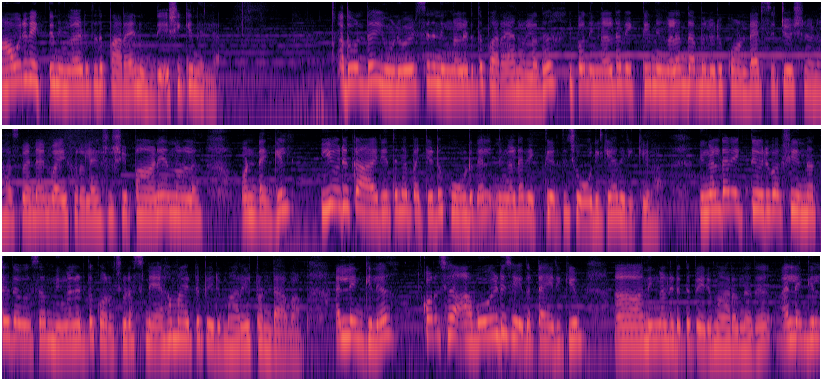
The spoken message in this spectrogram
ആ ഒരു വ്യക്തി നിങ്ങളുടെ അടുത്ത് പറയാൻ ഉദ്ദേശിക്കുന്നില്ല. അതുകൊണ്ട് യൂണിവേഴ്സിന് നിങ്ങളുടെ അടുത്ത് പറയാനുള്ളത് ഇപ്പോൾ നിങ്ങളുടെ വ്യക്തി നിങ്ങളും തമ്മിലൊരു കോണ്ടാക്ട് സിറ്റുവേഷൻ ആണ്. ഹസ്ബൻഡ് ആൻഡ് വൈഫ് റിലേഷൻഷിപ്പ് ആണ് എന്നുള്ളത് ഉണ്ടെങ്കിൽ ഈ ഒരു കാര്യത്തിനെ പറ്റിയിട്ട് കൂടുതൽ നിങ്ങളുടെ വ്യക്തി എടുത്ത് ചോദിക്കാതിരിക്കുക. നിങ്ങളുടെ വ്യക്തി ഒരുപക്ഷെ ഇന്നത്തെ ദിവസം നിങ്ങളുടെ അടുത്ത് കുറച്ചുകൂടെ സ്നേഹമായിട്ട് പെരുമാറിയിട്ടുണ്ടാവാം. അല്ലെങ്കിൽ കുറച്ച് അവോയ്ഡ് ചെയ്തിട്ടായിരിക്കും നിങ്ങളുടെ അടുത്ത് പെരുമാറുന്നത്. അല്ലെങ്കിൽ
